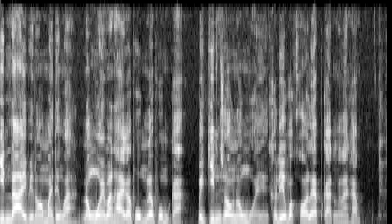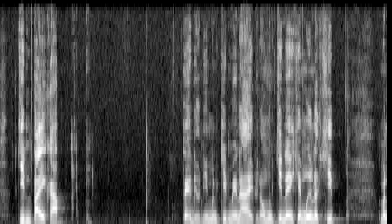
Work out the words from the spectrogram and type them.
กินได้พี่น้องหมายถึงว่า น้องมวยมาถ่ายกับผมแล้วผมกะ ไปกินช่องน้องมวยเขาเรียกว่าคอแลบกันนะครับ กินไปกลับ แต่เดี๋ยวนี้มันกินไม่ได้พี่น้องมันกินได้แค่มื้อละคลิป มัน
